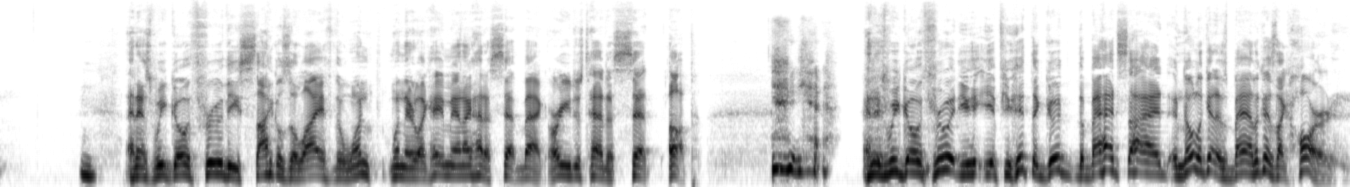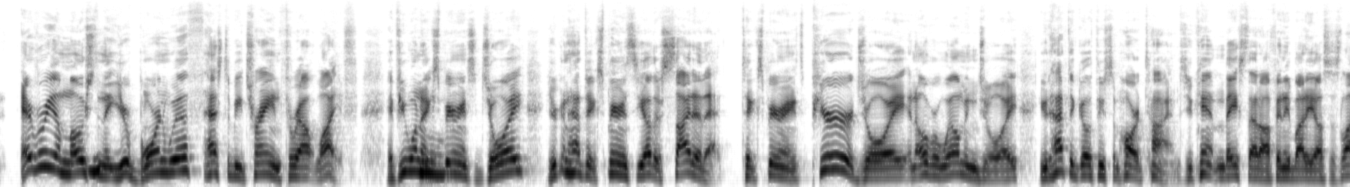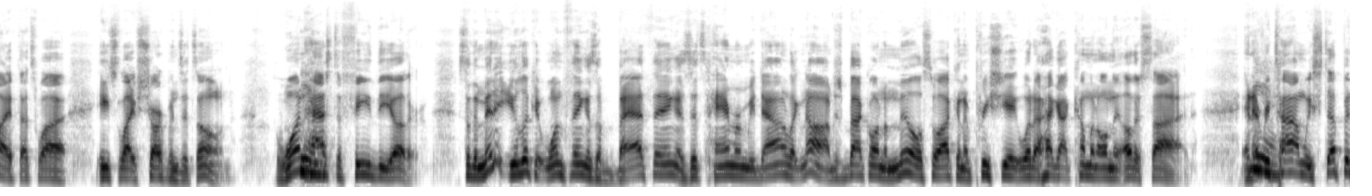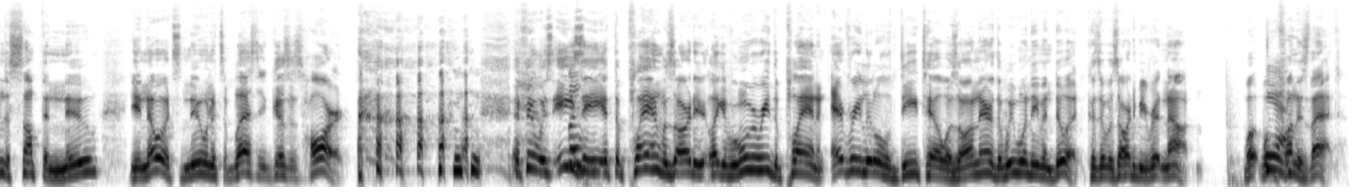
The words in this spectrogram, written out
Mm. And as we go through these cycles of life, the one when they're like, hey, man, I had a setback, or you just had a set up. yeah. And as we go through it, you if you hit the good, the bad side, and don't look at it as bad, look at it as like hard. Every emotion that you're born with has to be trained throughout life. If you want to mm. experience joy, you're going to have to experience the other side of that. To experience pure joy and overwhelming joy, you'd have to go through some hard times. You can't base that off anybody else's life. That's why each life sharpens its own. One Yeah. has to feed the other. So the minute you look at one thing as a bad thing, as it's hammering me down, like, no, I'm just back on the mill so I can appreciate what I got coming on the other side. And every Yeah. time we step into something new, you know it's new and it's a blessing because it's hard. if it was easy, if the plan was already like if when we read the plan and every little detail was on there, then we wouldn't even do it because it was already be written out. What what Yeah. fun is that?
